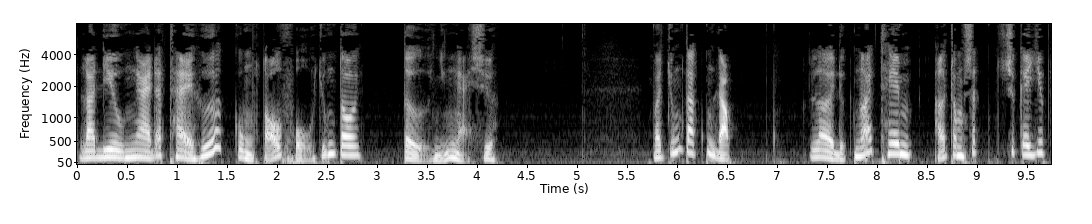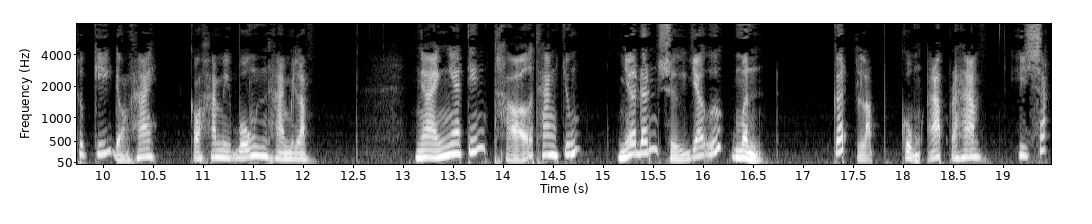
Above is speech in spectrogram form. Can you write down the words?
là điều Ngài đã thề hứa cùng tổ phụ chúng tôi từ những ngày xưa. Và chúng ta cũng đọc lời được nói thêm ở trong sách Sức Ai Giúp Ký đoạn 2, câu 24 đến 25. Ngài nghe tiếng thở than chúng, nhớ đến sự giao ước mình kết lập cùng Abraham, Isaac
